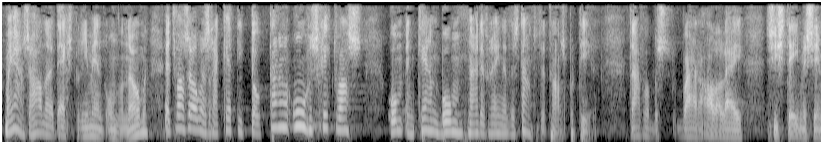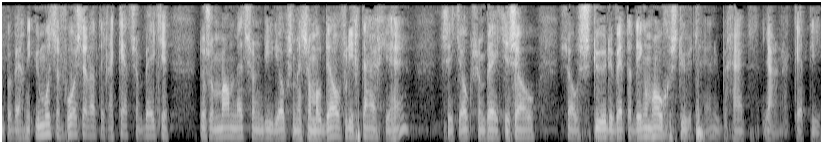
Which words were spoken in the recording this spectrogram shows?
Maar ja, ze hadden het experiment ondernomen. Het was overigens een raket die totaal ongeschikt was om een kernbom naar de Verenigde Staten te transporteren. Daarvoor waren allerlei systemen simpelweg niet. U moet zich voorstellen dat die raket zo'n beetje door zo'n man met zo'n, die, die ook met zo'n modelvliegtuigje, hè, zit je ook zo'n beetje zo, zo stuurde, werd dat ding omhoog gestuurd. Hè. U begrijpt, ja, een raket die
